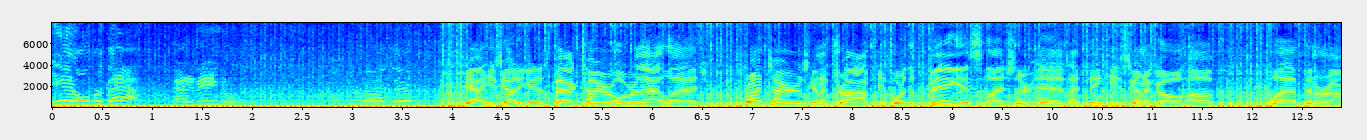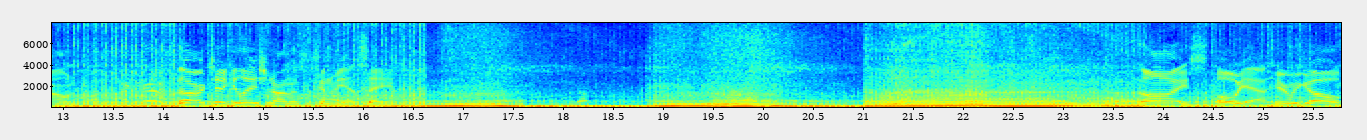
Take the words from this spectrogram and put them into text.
And over that, at an angle. I'll do that then. Yeah, he's got to get his back tire over that ledge. Front tire is going to drop before the biggest ledge there is. I think he's going to go up, left, and around. The articulation on this is going to be insane. Nice. Oh yeah, here we go.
